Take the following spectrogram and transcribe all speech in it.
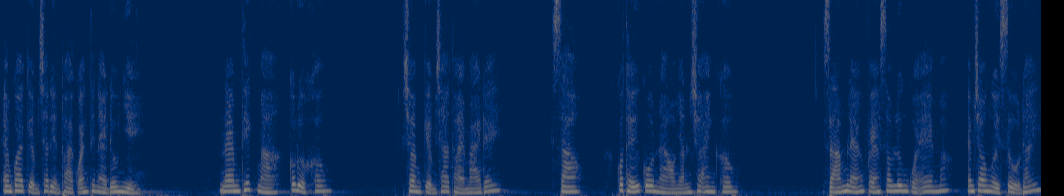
Em quay kiểm tra điện thoại của anh thế này đâu nhỉ? Nên em thích mà, Có được không? Cho em kiểm tra thoải mái đấy. Sao? Có thấy cô nào nhắn cho anh không? Dám lén phén sau lưng của em á, Em cho người xử đấy.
